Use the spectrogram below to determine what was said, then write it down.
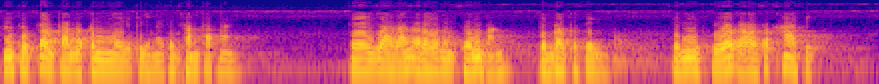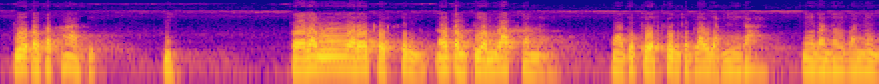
ให้ถูกต้องตามมาเป็นเมียเป็นยังไงต้องทำตามนั้น แต่อย่าหวังอะไรมันสมหวังเป็นร้อยเปอร์เซ็นต์จะมีผัวก็เอาสักห้าสิบลูกก็สักห้าสิบนี่แต่เรามีอะไรเกิดขึ้น เราต้องเตรียมรับกันหนึ่งอาจจะเกิดขึ้นกับเราอย่างนี้ได้ ในวันใดวันหนึ่ง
